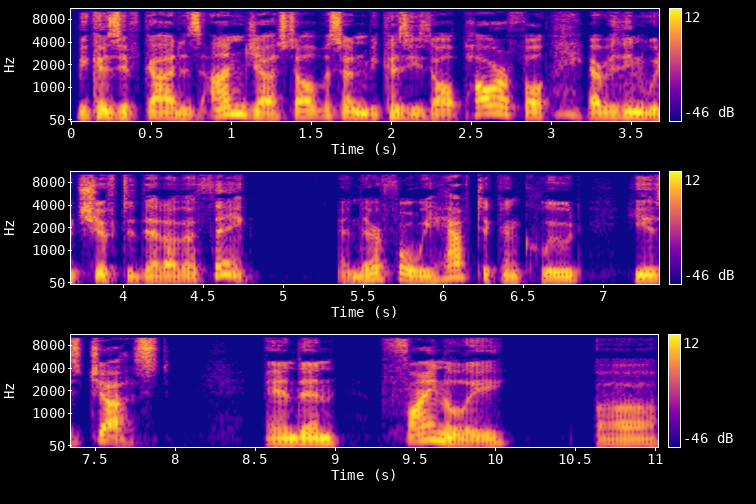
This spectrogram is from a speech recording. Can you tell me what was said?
because if God is unjust, all of a sudden, because he's all powerful, everything would shift to that other thing. And therefore, we have to conclude he is just. And then finally, uh,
